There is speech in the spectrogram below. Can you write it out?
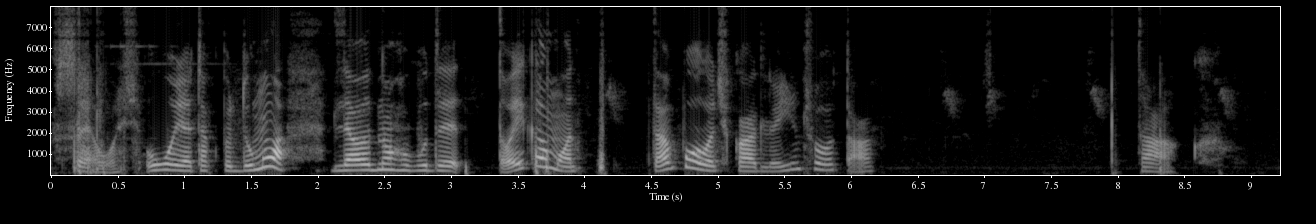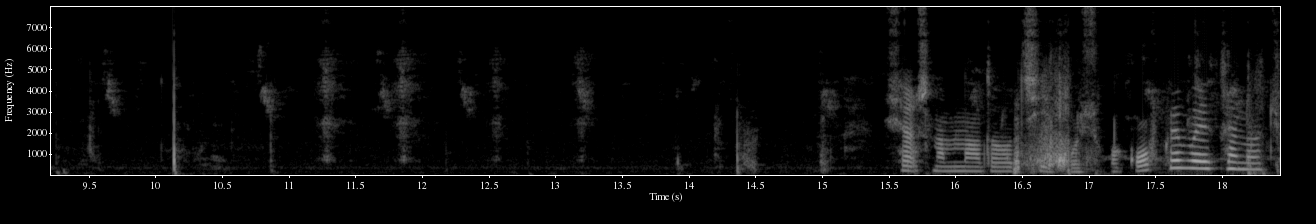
Все ось. О, я так придумала. Для одного буде той комод та полочка, а для іншого та. Так. Сейчас нам надо вот эти ось упаковки выкинуть.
